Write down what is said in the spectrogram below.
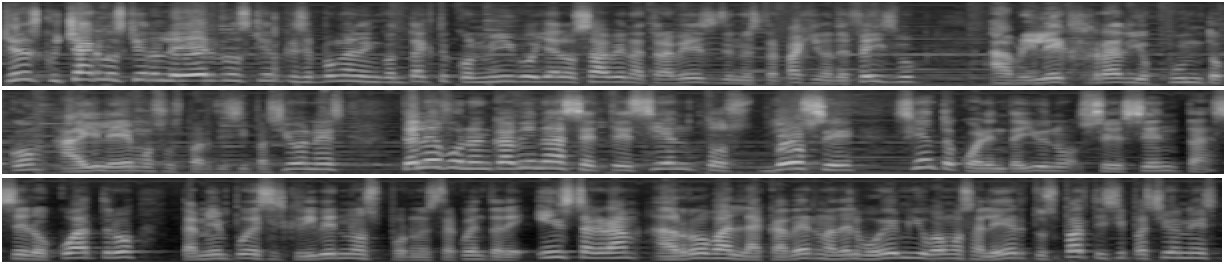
Quiero escucharlos, quiero leerlos, quiero que se pongan en contacto conmigo, ya lo saben, a través de nuestra página de Facebook, abrilexradio.com, ahí leemos sus participaciones. Teléfono en cabina 712-141-6004. También puedes escribirnos por nuestra cuenta de Instagram, arroba la caverna del bohemio. Vamos a leer tus participaciones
